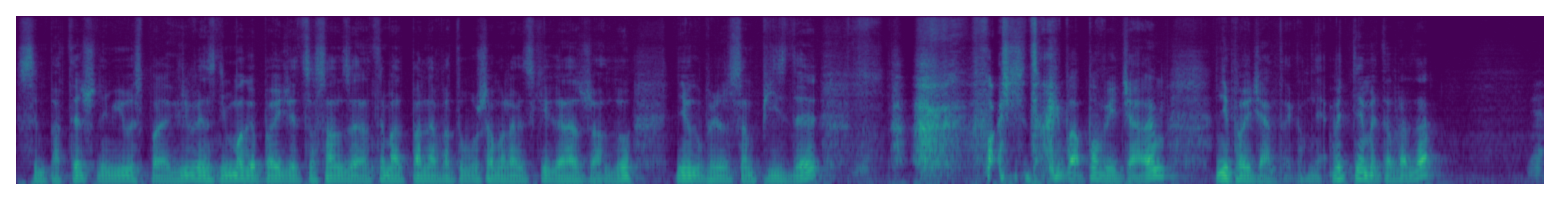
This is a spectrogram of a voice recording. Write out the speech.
sympatyczny, miły, spolegliwy, więc nie mogę powiedzieć, co sądzę na temat pana Wateusza Morawieckiego oraz rządu. Nie mogę powiedzieć, że są pizdy. Właśnie to chyba powiedziałem. Nie powiedziałem tego. Nie. Wytniemy to, prawda? Nie.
